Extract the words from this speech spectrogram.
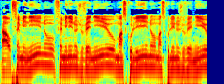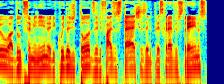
ao feminino, feminino juvenil, masculino, masculino juvenil, adulto feminino, ele cuida de todos, ele faz os testes, ele prescreve os treinos.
